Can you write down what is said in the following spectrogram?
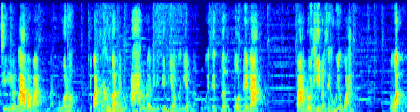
chỉ lao vào bạn bạn mua thôi. Chứ bạn sẽ không cần phải lúc à lúc đấy phải đi tìm hiểu doanh nghiệp nữa. Lúc ấy sẽ rất tốn thời gian và đôi khi nó sẽ không hiệu quả. Đúng không ạ?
